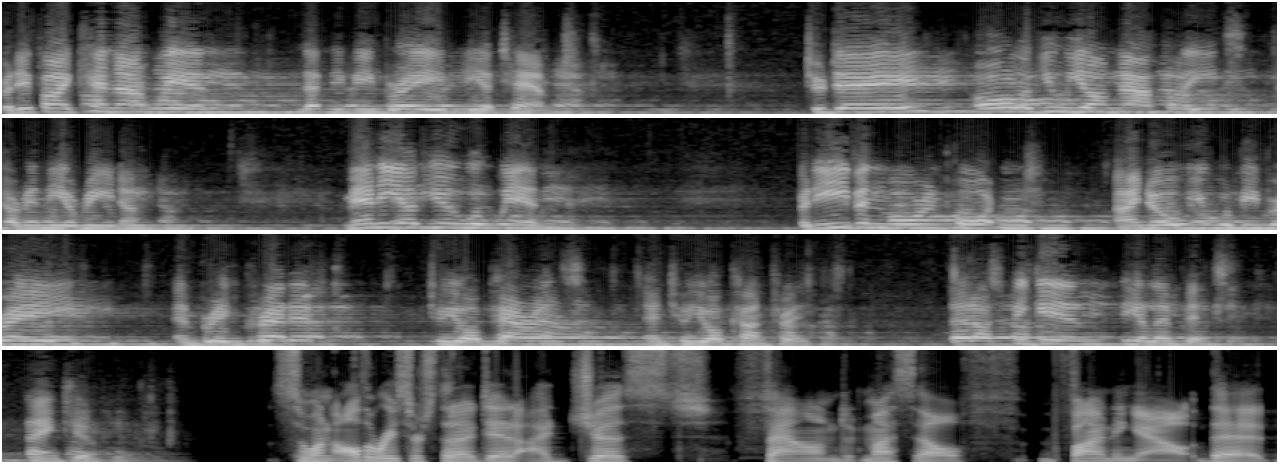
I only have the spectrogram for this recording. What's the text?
But if I cannot win, let me be brave in the attempt. Today, all of you young athletes are in the arena. Many of you will win. But even more important, I know you will be brave and bring credit to your parents and to your country. Let us begin the Olympics. Thank you. So, in all the research that I did, I just found myself finding out that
